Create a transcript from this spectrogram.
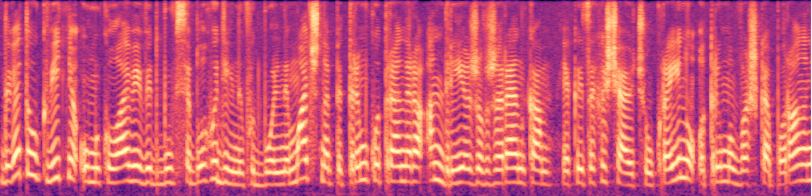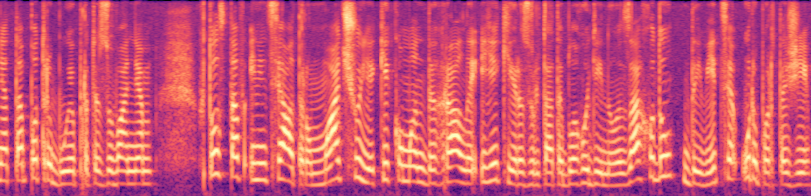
9 квітня у Миколаєві відбувся благодійний футбольний матч на підтримку тренера Андрія Жовжеренка, який, захищаючи Україну, отримав важке поранення та потребує протезування. Хто став ініціатором матчу, які команди грали і які результати благодійного заходу, дивіться у репортажі.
